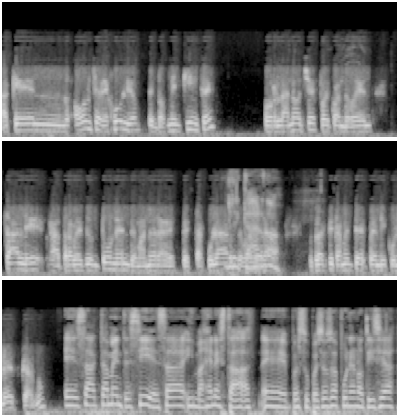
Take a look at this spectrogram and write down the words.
Aquel 11 de julio del 2015, por la noche, fue cuando él sale a través de un túnel de manera espectacular, de manera prácticamente peliculesca, ¿no? Exactamente, sí, esa imagen está, eh, por supuesto, esa fue una noticia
